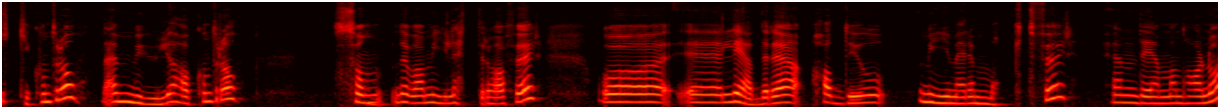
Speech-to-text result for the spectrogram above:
ikke kontroll. Det er umulig å ha kontroll, som det var mye lettere å ha før. Og uh, ledere hadde jo mye mer makt før enn det man har nå.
